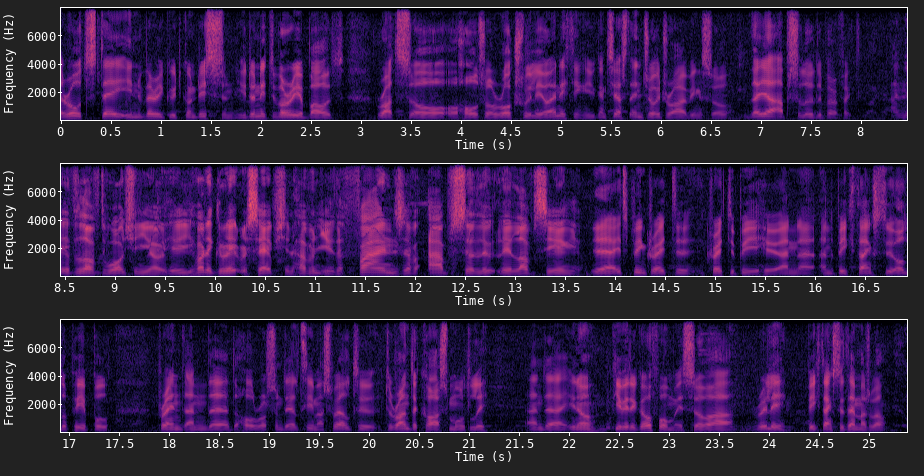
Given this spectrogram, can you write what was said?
the roads stay in very good condition. You don't need to worry about ruts or, or holes or rocks really or anything. You can just enjoy driving. So they are absolutely perfect. And they've loved watching you out here. You've had a great reception, haven't you? The fans have absolutely loved seeing you. Yeah, it's been great to great to be here, and uh, and a big thanks to all the people, Brent and uh, the whole Rossendale team as well, to to run the car smoothly, and uh, you know give it a go for me. So uh, really big thanks to them as well.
